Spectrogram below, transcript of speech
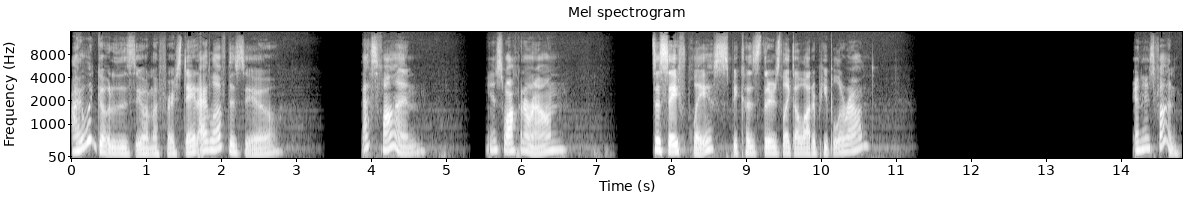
I would go to the zoo on the first date. I love the zoo. That's fun. You're just walking around. It's a safe place because there's like a lot of people around. And it's fun.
